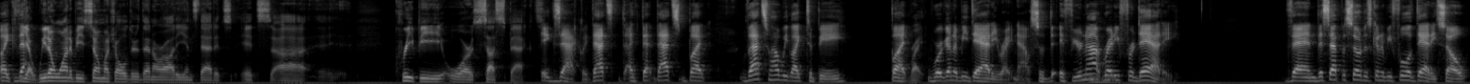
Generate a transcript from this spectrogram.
Like that. yeah, we don't want to be so much older than our audience that it's it's uh, creepy or suspect. Exactly. That's that that's but that's how we like to be. But Right. we're gonna be daddy right now. So th- if you're not ready for daddy, then this episode is gonna be full of daddy. So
